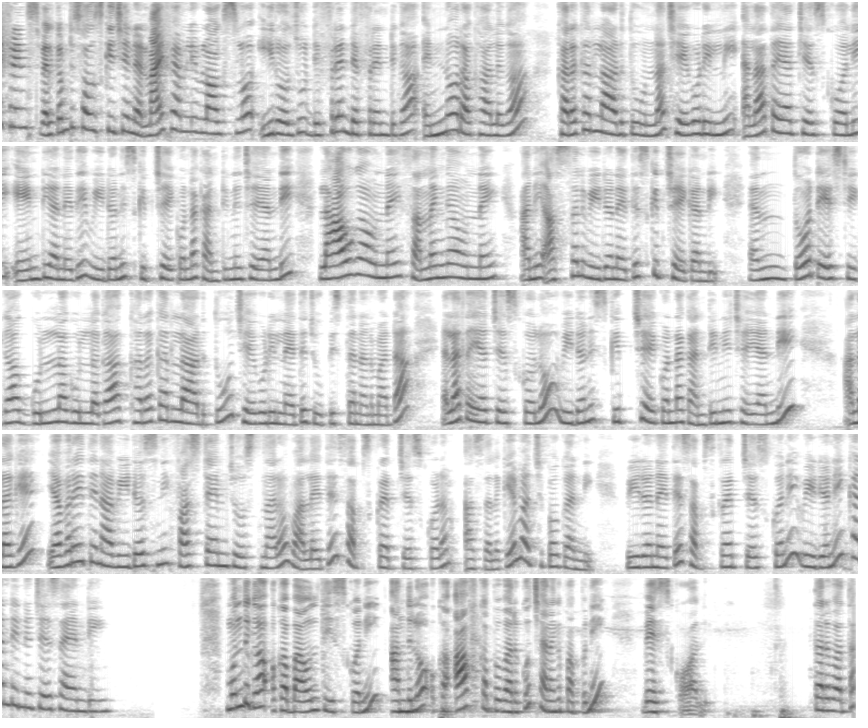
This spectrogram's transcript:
Hi friends welcome to సౌస్ kitchen and my family వ్లాగ్స్లో ఈరోజు డిఫరెంట్ డిఫరెంట్గా ఎన్నో రకాలుగా కరకరలాడుతూ ఉన్న చేగోడిల్ని ఎలా తయారు చేసుకోవాలి ఏంటి అనేది వీడియోని స్కిప్ చేయకుండా కంటిన్యూ చేయండి. లావుగా ఉన్నాయి సన్నంగా ఉన్నాయి అని అస్సలు వీడియోని అయితే స్కిప్ చేయకండి. ఎంతో టేస్టీగా గుల్ల గుల్లగా కరకరలాడుతూ చేగోడిల్ని అయితే చూపిస్తానమాట ఎలా తయారు చేసుకోవాలో వీడియోని స్కిప్ చేయకుండా కంటిన్యూ చేయండి. అలాగే ఎవరైతే నా వీడియోస్ని ఫస్ట్ టైం చూస్తున్నారో వాళ్ళైతే సబ్స్క్రైబ్ చేసుకోవడం అసలుకే మర్చిపోకండి. వీడియోని అయితే సబ్స్క్రైబ్ చేసుకొని వీడియోని కంటిన్యూ చేసేయండి. ముందుగా ఒక బౌల్ తీసుకొని అందులో ఒక హాఫ్ కప్ వరకు శనగపప్పుని వేసుకోవాలి. తర్వాత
